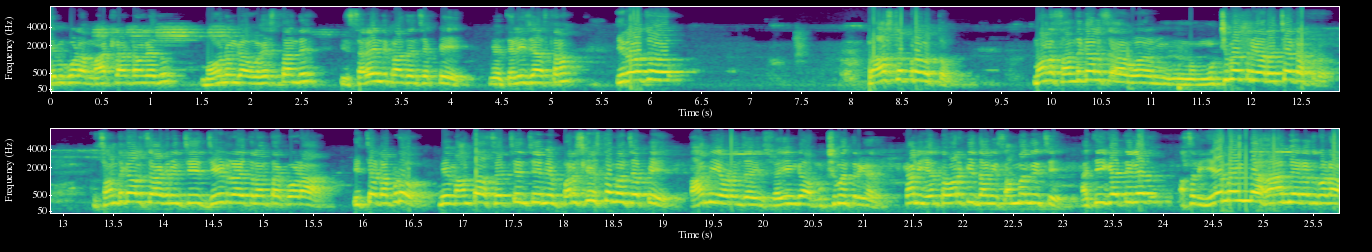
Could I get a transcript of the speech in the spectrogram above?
ఏమి కూడా మాట్లాడడం లేదు మౌనంగా ఊహిస్తుంది. ఇది సరైనది కాదని చెప్పి మేము తెలియజేస్తున్నాం. ఈరోజు రాష్ట్ర ప్రభుత్వం మొన్న సంతకాలు ముఖ్యమంత్రి గారు వచ్చేటప్పుడు సంతకాలు సేకరించి జీడి రైతులంతా కూడా ఇచ్చేటప్పుడు మేమంతా చర్చించి మేము పరిష్కరిస్తామని చెప్పి హామీ ఇవ్వడం జరిగింది స్వయంగా ముఖ్యమంత్రి గారు. కానీ ఇంతవరకు దానికి సంబంధించి అతిగతి లేదు అసలు ఏమైందా హామీ అనేది కూడా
